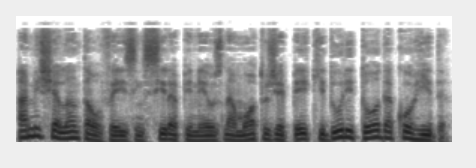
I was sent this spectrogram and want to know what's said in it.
A Michelin talvez insira pneus na MotoGP que dure toda a corrida.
